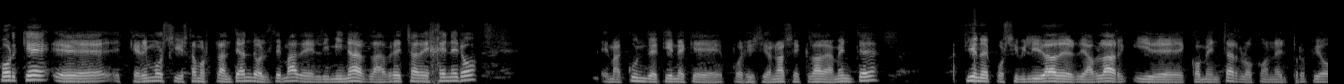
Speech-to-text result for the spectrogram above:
porque eh, queremos y estamos planteando el tema de eliminar la brecha de género. Emacunde tiene que posicionarse claramente, tiene posibilidades de hablar y de comentarlo con el propio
